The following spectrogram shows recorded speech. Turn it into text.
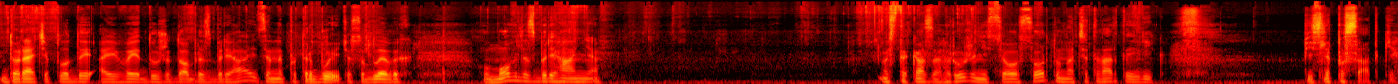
До речі, плоди айви дуже добре зберігаються, не потребують особливих умов для зберігання. Ось така загруженість цього сорту на четвертий рік після посадки.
